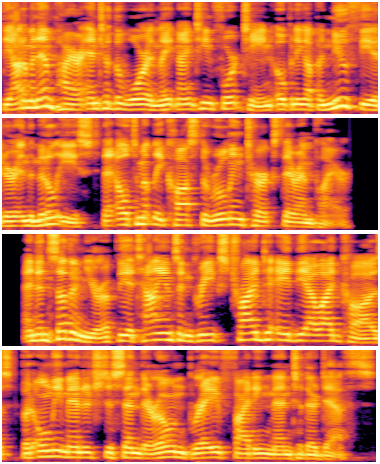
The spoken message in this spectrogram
The Ottoman Empire entered the war in late 1914, opening up a new theater in the Middle East that ultimately cost the ruling Turks their empire. And in southern Europe, the Italians and Greeks tried to aid the Allied cause, but only managed to send their own brave fighting men to their deaths.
